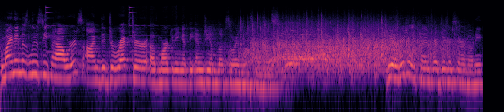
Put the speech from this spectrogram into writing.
My name is Lucy Powers. I'm the Director of Marketing at the MGM Luxor in Las Vegas. We had originally planned for a bigger ceremony,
